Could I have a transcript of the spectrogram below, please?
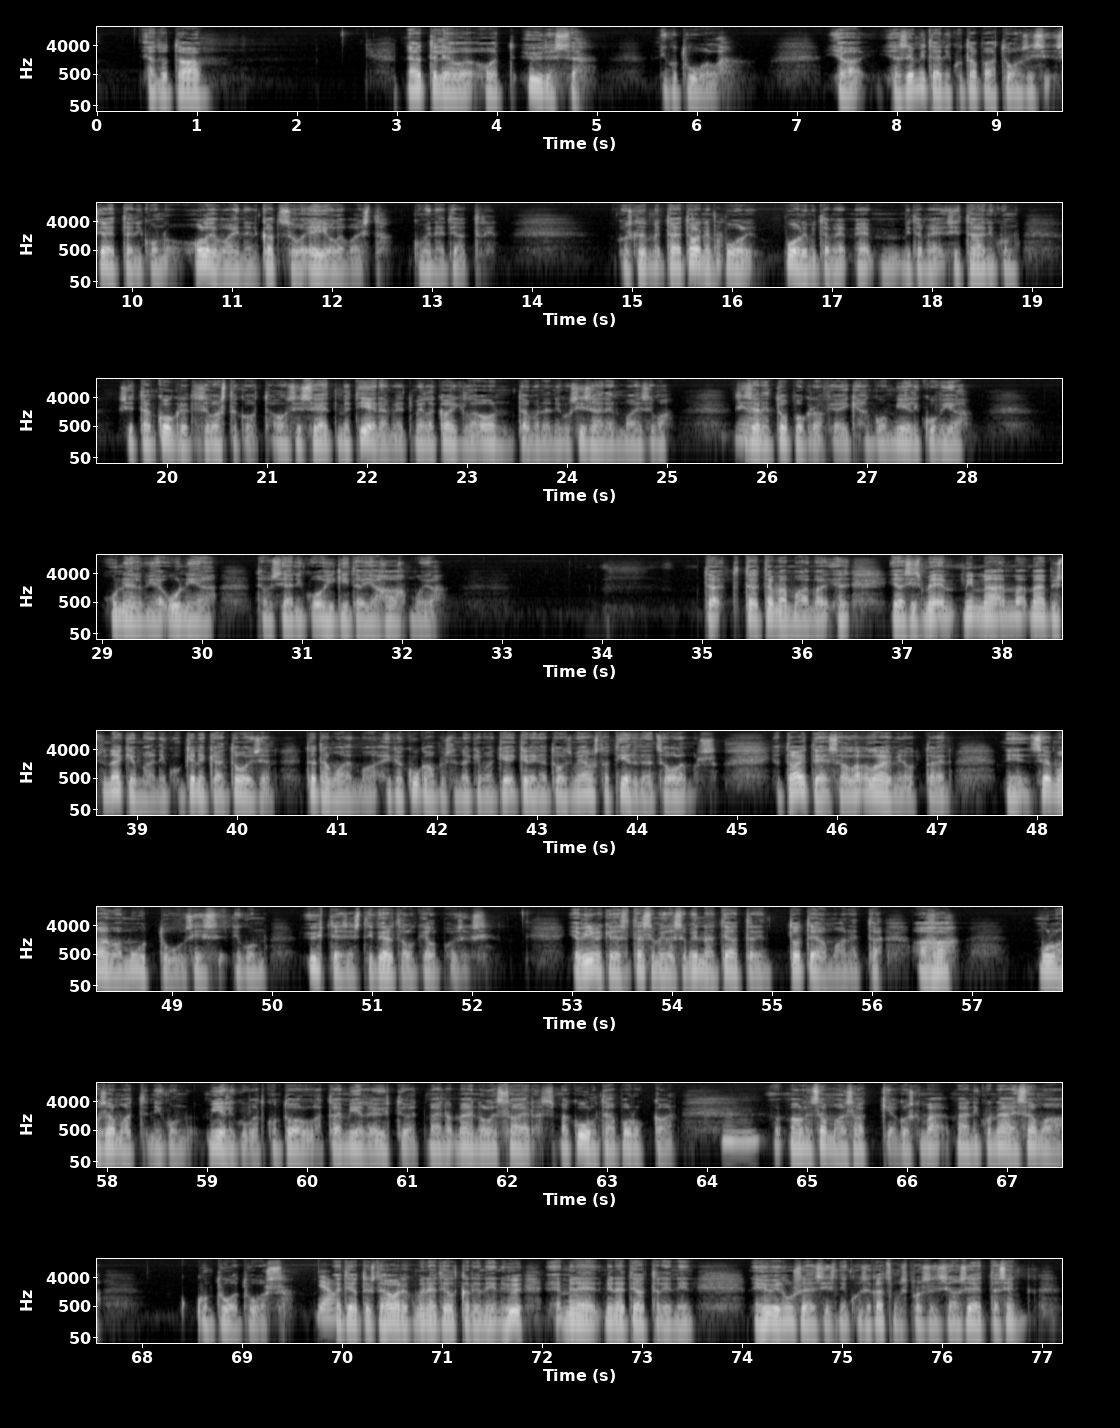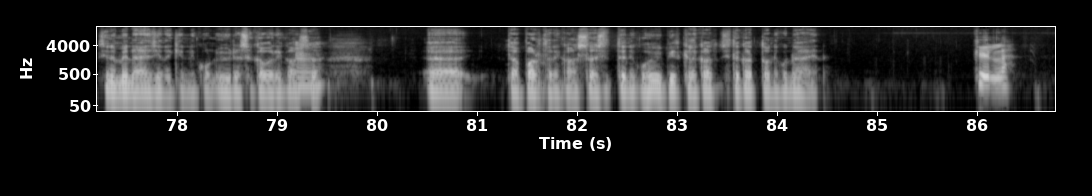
ja tota, näyttelijät ovat yhdessä niin kuin tuolla. Ja, ja se, mitä niin kuin tapahtuu, on siis se, että niin kuin olevainen katsoo ei-olevaista, kun menee teatteriin. Koska me, tämä toinen puoli, puoli, mitä me, me, mitä me sitä niin kuin, sitten konkreettisen vastakohta on siis se, että me tiedämme, että meillä kaikilla on tämmöinen niin kuin sisäinen maisema, sisäinen Joo. topografia, ikään kuin mielikuvia, unelmia, unia, tämmöisiä niin kuin ohikiitäviä hahmoja. Tämä maailma. Ja, ja siis me, mä, mä, mä en pysty näkemään niin kuin kenenkään toisen tätä maailmaa, eikä kukaan pysty näkemään kenenkään toisen. Me ainoastaan tiedetään, että se on olemassa. Ja taiteessa la, laajemmin ottaen – niin se maailma muuttuu siis niin kuin yhteisesti vertailukelpoiseksi. Ja viime kädessä tässä mielessä mennään teatterin toteamaan, että aha, mulla on samat niin kuin, mielikuvat kuin tuolla tai mieleyhtyöt. Mä en, mä en ole sairas. Mä kuulun tähän porukkaan. Mm-hmm. Mä olen samaa sakkia, koska mä, mä niin kuin näen samaa kuin tuo tuossa. Joo. Mä en tiedä, kun menee telkkariin, niin hy, menee, menee teatteriin, niin niin hyvin usein siis niin kuin se katsomusprosessi on se, että sen, sinne mennään ensinnäkin niin kuin yhdessä kaverin kanssa mm. ää, tai partnerin kanssa ja sitten niin kuin hyvin pitkälle kat, sitä katsoa niin kuin näin. Kyllä,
